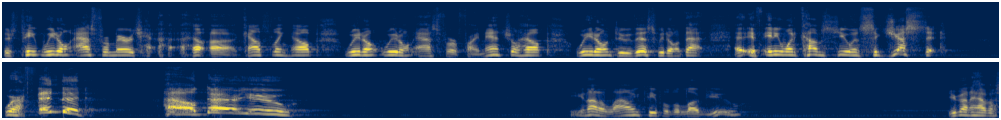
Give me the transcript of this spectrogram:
There's people, we don't ask for marriage uh, counseling help. We don't, we don't ask for financial help. We don't do this, we don't that. If anyone comes to you and suggests it, we're offended. How dare you? You're not allowing people to love you. You're going to have a,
